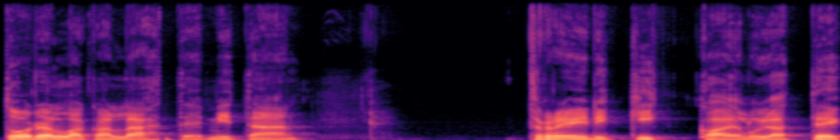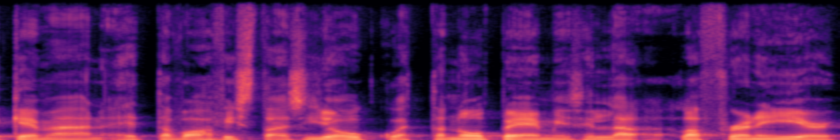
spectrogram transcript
todellakaan lähtee mitään trade-kikkailuja tekemään, että vahvistaisi joukkuetta nopeammin, sillä Lafreniere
